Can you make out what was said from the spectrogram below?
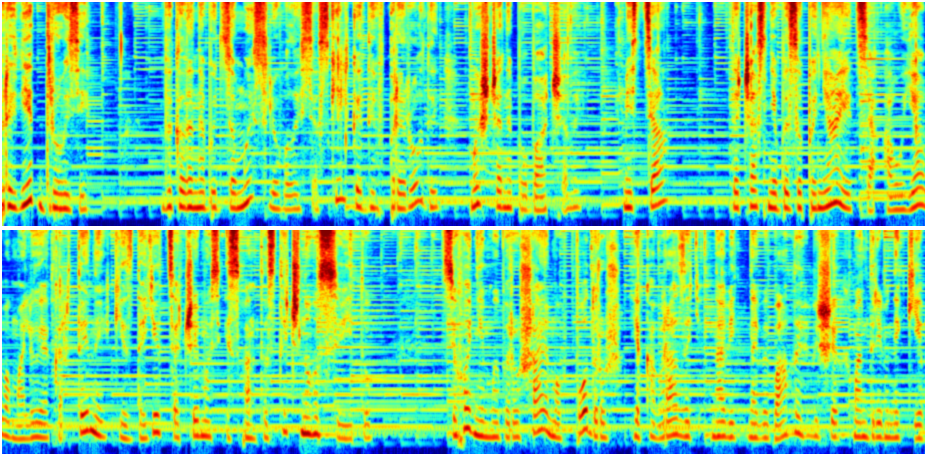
Привіт, друзі! Ви коли-небудь замислювалися, скільки див природи ми ще не побачили? Місця, де час ніби зупиняється, а уява малює картини, які здаються чимось із фантастичного світу. Сьогодні ми вирушаємо в подорож, яка вразить навіть найвибагливіших мандрівників.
